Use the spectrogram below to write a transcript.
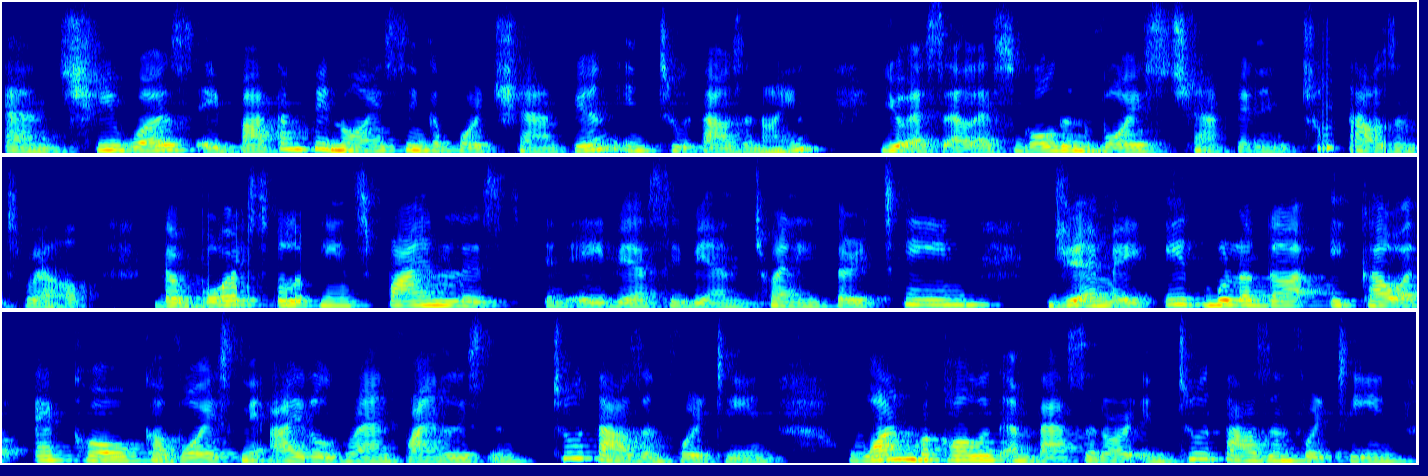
and she was a Batang Pinoy Singapore champion in 2009, USLS Golden Voice champion in 2012, the Voice Philippines finalist in ABS-CBN 2013, GMA Eat Bulaga, Ikaw at Echo, Ka-Voice ni Idol Grand finalist in 2014, one Bacolod ambassador in 2014,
